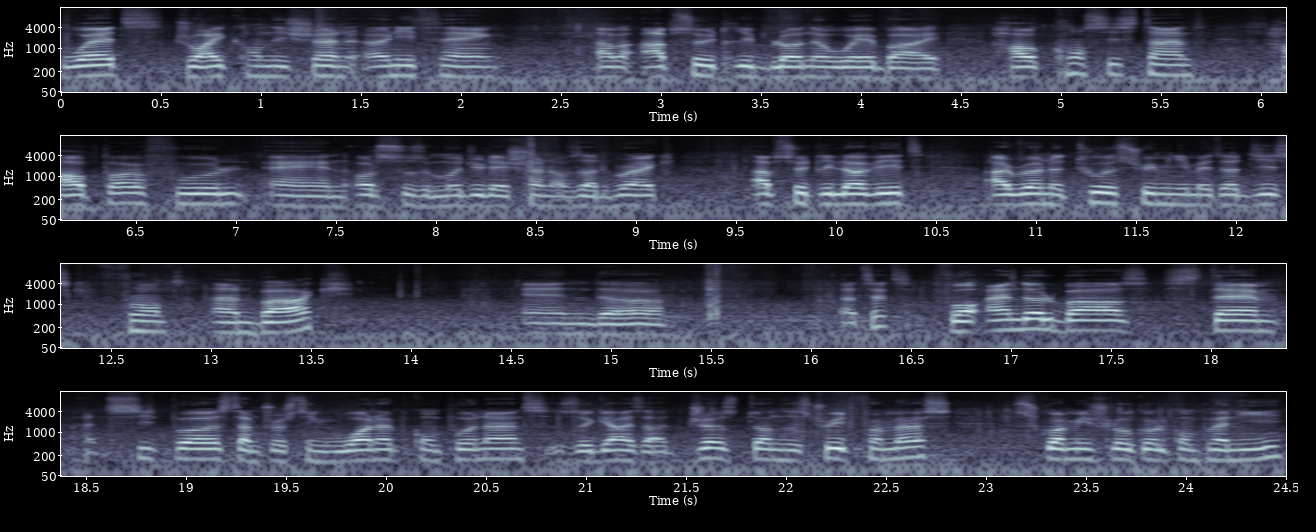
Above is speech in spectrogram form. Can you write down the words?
wet dry condition anything I'm absolutely blown away by how consistent, how powerful, and also the modulation of that brake. Absolutely love it. I run a 203mm disc front and back, and uh, that's it. For handlebars, stem, and seat post, I'm trusting One Up Components. The guys are just down the street from us, Squamish local company.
